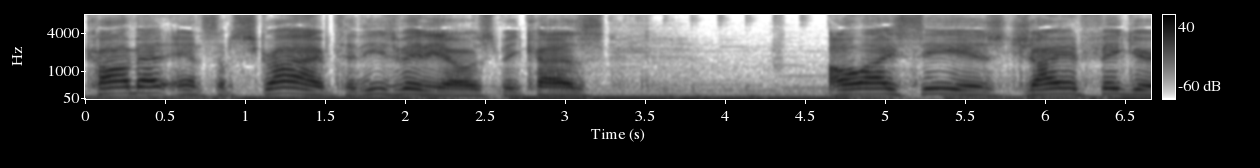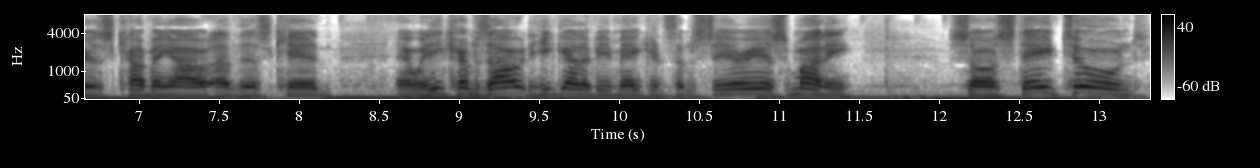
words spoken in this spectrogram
comment, and subscribe to these videos because all I see is giant figures coming out of this kid. And when he comes out, he got to be making some serious money. So stay tuned.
